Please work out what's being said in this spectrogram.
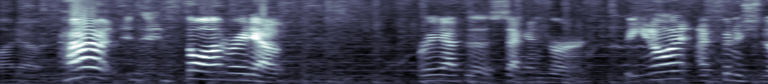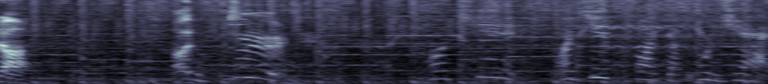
Thawed out. Ha! Thawed right out. Right after the second turn. But you know what? I finished it off. I did! I did! I did fight that poor cat!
